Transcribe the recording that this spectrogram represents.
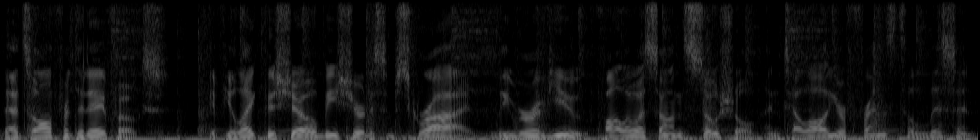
That's all for today, folks. If you like the show, be sure to subscribe, leave a review, follow us on social, and tell all your friends to listen.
